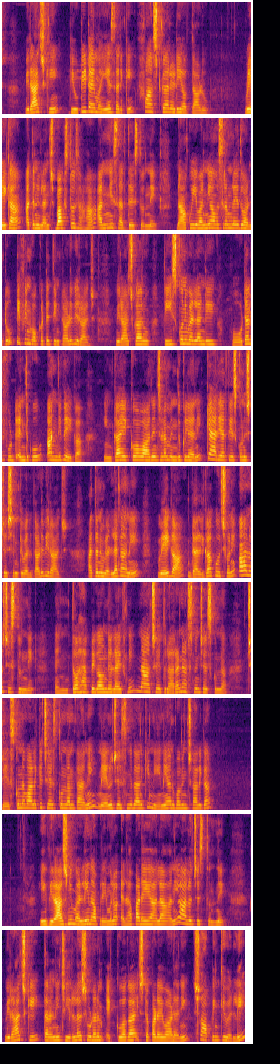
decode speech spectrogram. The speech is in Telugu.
విరాజ్కి డ్యూటీ టైం అయ్యేసరికి ఫాస్ట్గా రెడీ అవుతాడు. వేగ అతని లంచ్ బాక్స్తో సహా అన్నీ సర్దేస్తుంది. నాకు ఇవన్నీ అవసరం లేదు అంటూ టిఫిన్ ఒక్కటే తింటాడు విరాజ్. విరాజ్ గారు తీసుకుని వెళ్ళండి. హోటల్ ఫుడ్ ఎందుకు? అంది వేగ. ఇంకా ఎక్కువ వాదించడం ఎందుకులే అని క్యారియర్ తీసుకుని స్టేషన్కి వెళ్తాడు విరాజ్. అతను వెళ్ళగానే వేగ డల్గా కూర్చొని ఆలోచిస్తుంది. ఎంతో హ్యాపీగా ఉండే లైఫ్ని నా చేతులారా నాశనం చేసుకున్నా. చేసుకున్న వాళ్ళకి చేసుకున్నంత అని నేను చేసిన దానికి నేనే అనుభవించాలిగా. ఈ విరాజ్ని మళ్ళీ నా ప్రేమలో ఎలా పడేయాలా అని ఆలోచిస్తుంది. విరాజ్కి తనని చీరలో చూడడం ఎక్కువగా ఇష్టపడేవాడని షాపింగ్కి వెళ్ళి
